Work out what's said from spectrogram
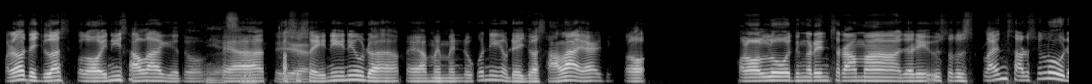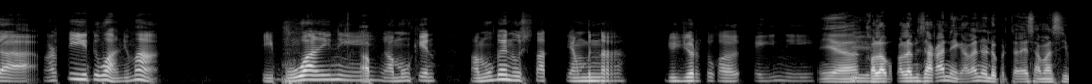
padahal udah jelas kalau ini salah gitu. Iya kayak sih. kasusnya ini ini udah kayak dukun nih udah jelas salah ya. Kalau kalau lu dengerin ceramah dari ustadz lain seharusnya lu udah ngerti itu wah ini mah tipuan ini. Nggak mungkin nggak mungkin ustadz yang bener jujur tuh kalau kayak gini Iya, Iya. kalau kalau misalkan nih kalian udah percaya sama si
